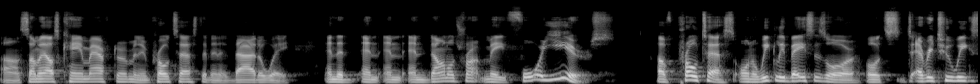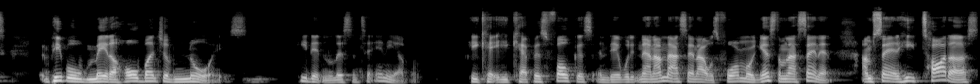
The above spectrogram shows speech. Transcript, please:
Uh, someone else came after him and they protested, and it died away. And the and and and Donald Trump made four years of protests on a weekly basis, or or every two weeks. And people made a whole bunch of noise. He didn't listen to any of them. He he kept his focus and did what. He, now I'm not saying I was for him or against him. I'm not saying that. I'm saying he taught us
